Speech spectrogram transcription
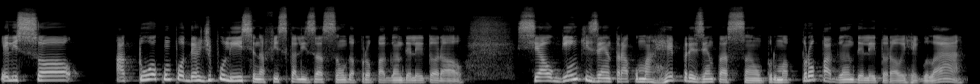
ele só atua com poder de polícia na fiscalização da propaganda eleitoral. Se alguém quiser entrar com uma representação por uma propaganda eleitoral irregular,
